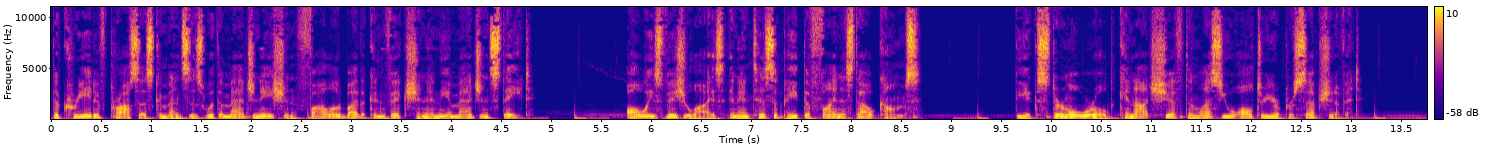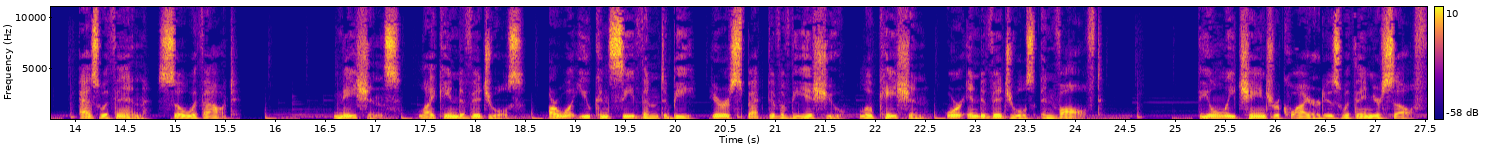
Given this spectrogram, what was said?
The creative process commences with imagination followed by the conviction in the imagined state. Always visualize and anticipate the finest outcomes. The external world cannot shift unless you alter your perception of it. As within, so without. Nations, like individuals, are what you conceive them to be, irrespective of the issue, location, or individuals involved. The only change required is within yourself,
